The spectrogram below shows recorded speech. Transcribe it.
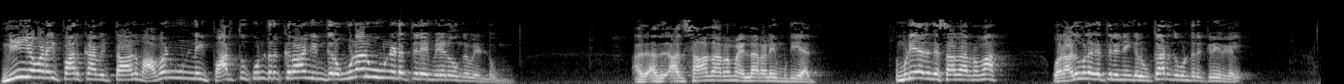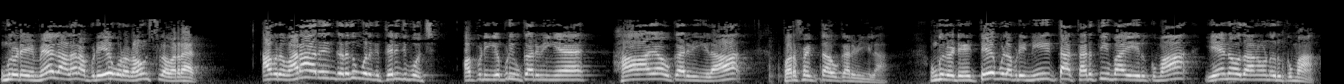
நீ அவனை பார்க்காவிட்டாலும் அவன் உன்னை பார்த்து கொண்டிருக்கிறான் என்கிற உணர்வு உன்னிடத்திலே மேலோங்க வேண்டும். அது அது அது சாதாரணமா எல்லாராலையும் முடியாது. முடியாதுங்க சாதாரணமா? ஒரு அலுவலகத்தில் நீங்கள் உட்கார்ந்து கொண்டிருக்கிறீர்கள். உங்களுடைய மேலாளர் அப்படியே ஒரு ரவுண்ட்ஸ்ல வர்றார். அவர் வராருங்கிறது உங்களுக்கு தெரிஞ்சு போச்சு. அப்ப நீங்க எப்படி உட்காருவீங்க? ஹாயா உட்காருவீங்களா? பர்ஃபெக்டா உட்காருவீங்களா? உங்களுடைய டேபிள் அப்படி நீட்டா தர்த்தீபாய் இருக்குமா? ஏனோ தானோன்னு இருக்குமா?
